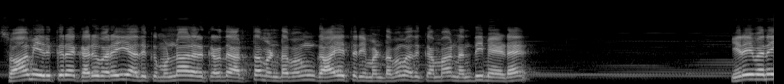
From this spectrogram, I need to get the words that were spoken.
சுவாமி இருக்கிற கருவறை அதுக்கு முன்னால் இருக்கிறது அர்த்த மண்டபம் காயத்ரி மண்டபம் அதுக்கம்மா நந்தி மேடை. இறைவனை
